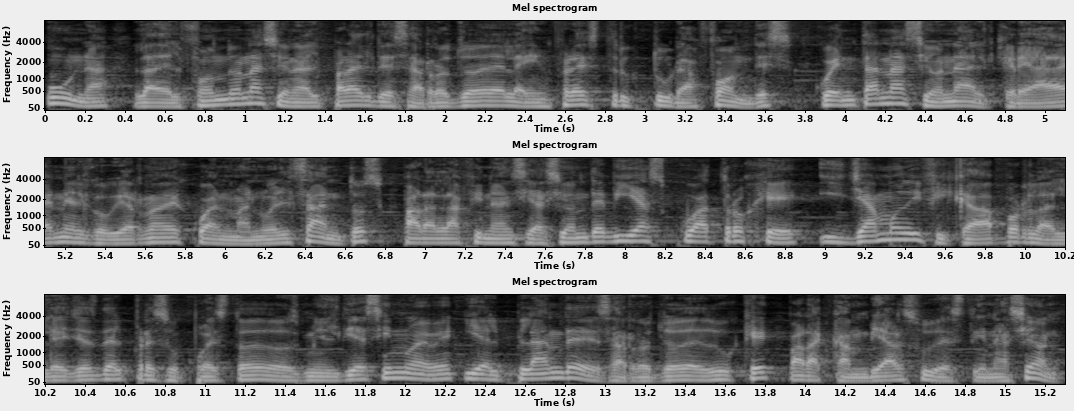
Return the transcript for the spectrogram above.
Una, la del Fondo Nacional para el Desarrollo de la Infraestructura Fondes, cuenta nacional creada en el gobierno de Juan Manuel Santos para la financiación de vías 4G y ya modificada por las leyes del presupuesto de 2019 y el Plan de Desarrollo de Duque para cambiar su destinación.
